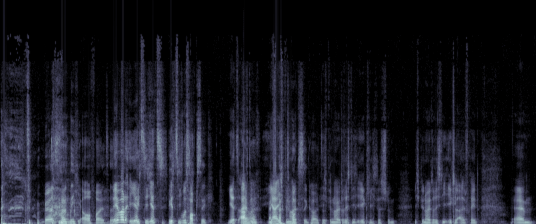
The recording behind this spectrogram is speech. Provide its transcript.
du hörst nicht auf heute. Nee, warte, jetzt, richtig, jetzt, jetzt richtig muss, toxic. Jetzt Achtung. Einfach- ja, ich bin heute, heute. ich bin heute richtig eklig, das stimmt. Ich bin heute richtig ekel, Alfred. Ähm,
